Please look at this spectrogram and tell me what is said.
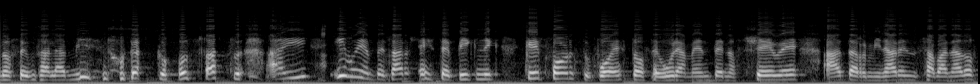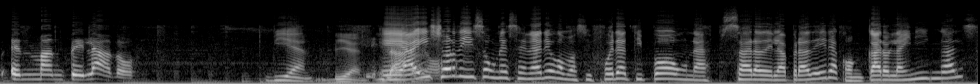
no sé, un salamín, unas cosas ahí, y voy a empezar este picnic que por supuesto seguramente nos lleve a terminar ensabanados, enmantelados. Bien. Bien. Eh, Claro. ahí Jordi hizo un escenario como si fuera tipo una Sara de la Pradera con Caroline Ingalls.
